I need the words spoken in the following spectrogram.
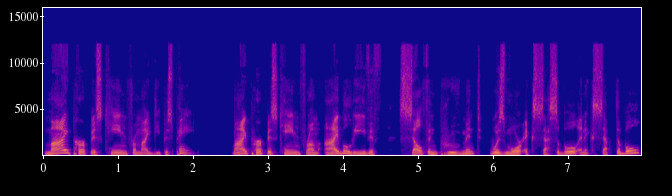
My purpose came from my deepest pain. My purpose came from, I believe, if self improvement was more accessible and acceptable,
